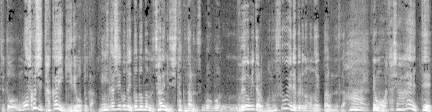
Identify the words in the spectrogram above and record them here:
ていうと、もう少し高い技量とか、難しいことにどんどんどんどんチャレンジしたくなるんです。もうもう上を見たらものすごいレベルのものがいっぱいあるんですが、はい。でも私はあえて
